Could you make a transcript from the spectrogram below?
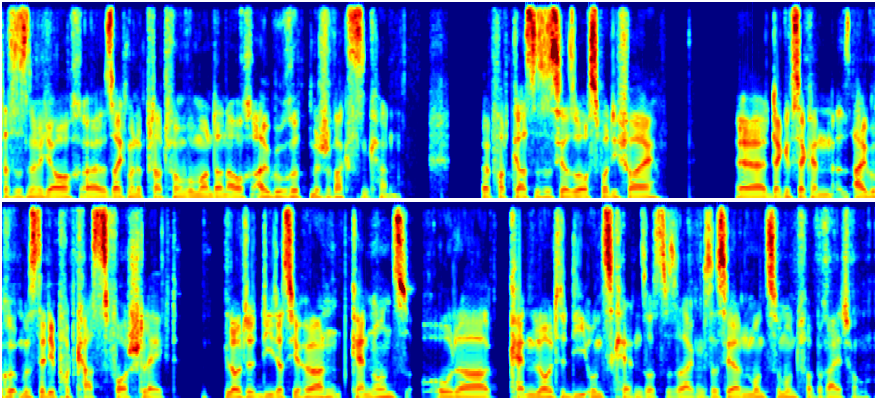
Das ist nämlich auch, äh, sag ich mal, eine Plattform, wo man dann auch algorithmisch wachsen kann. Bei Podcasts ist es ja so auf Spotify, äh, da gibt es ja keinen Algorithmus, der dir Podcasts vorschlägt. Leute, die das hier hören, kennen uns oder kennen Leute, die uns kennen, sozusagen. Das ist ja eine Mund-zu-Mund-Verbreitung.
